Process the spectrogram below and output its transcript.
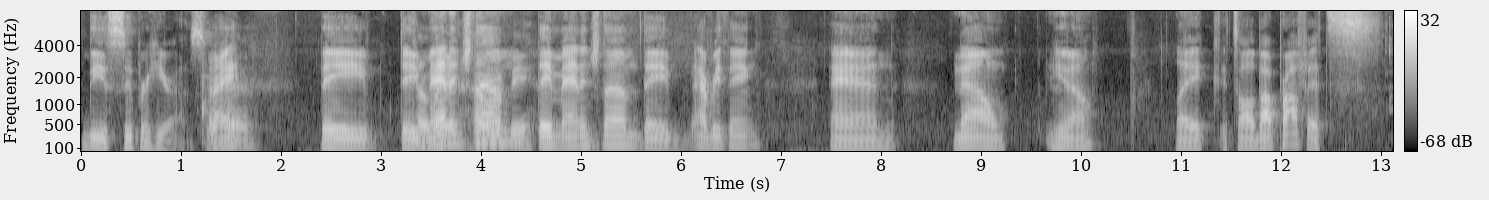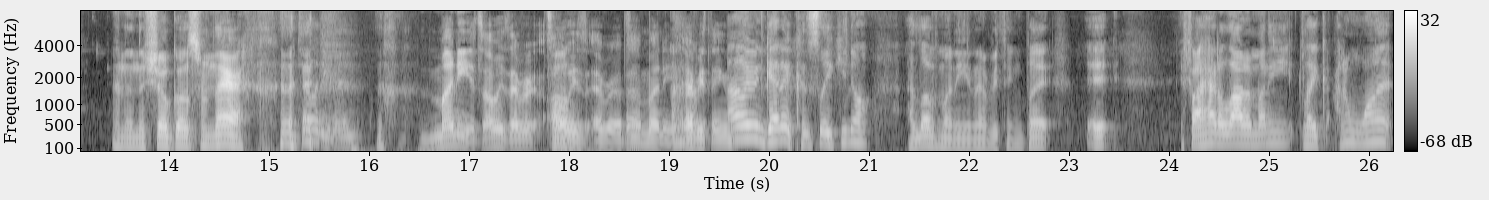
these superheroes, right? okay. They they Sounds like manage it- how it would them. be. They manage them. They everything, and now you know, like it's all about profits, and then the show goes from there. I'm telling you, man. Money. It's always ever, all- always ever about money. I don't- Everything. I don't even get it because, like, you know, I love money and everything, but it, if I had a lot of money, like, I don't want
